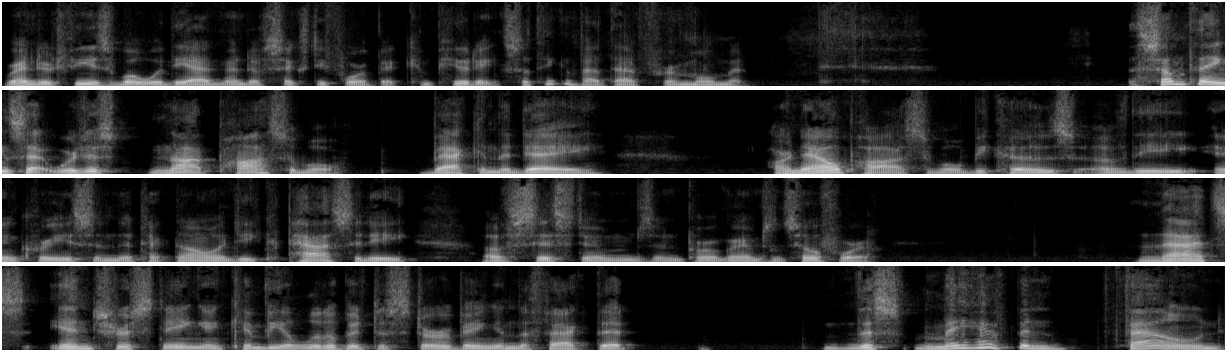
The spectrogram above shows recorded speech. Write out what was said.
rendered feasible with the advent of 64 bit computing. So think about that for a moment. Some things that were just not possible back in the day are now possible because of the increase in the technology capacity of systems and programs and so forth that's interesting and can be a little bit disturbing in the fact that this may have been found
